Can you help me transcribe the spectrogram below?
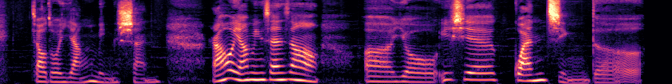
叫做阳明山，然后阳明山上呃有一些观景的。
